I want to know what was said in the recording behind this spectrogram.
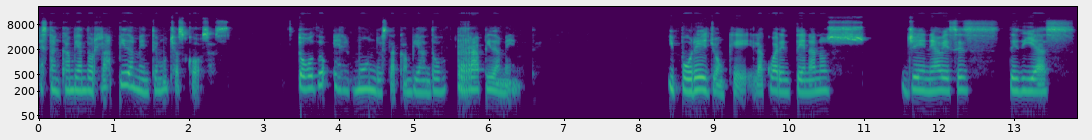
están cambiando rápidamente muchas cosas. Todo el mundo está cambiando rápidamente. Y por ello, aunque la cuarentena nos llene a veces de días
